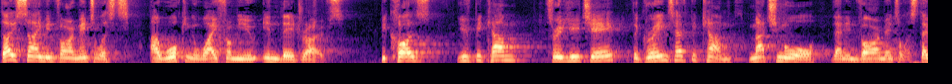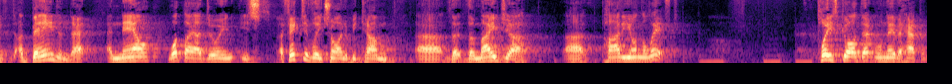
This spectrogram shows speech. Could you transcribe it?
those same environmentalists are walking away from you in their droves because you've become through you, Chair, the Greens have become much more than environmentalists. They've abandoned that, and now what they are doing is effectively trying to become uh, the, the, major uh, party on the left. Please God, that will never happen.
